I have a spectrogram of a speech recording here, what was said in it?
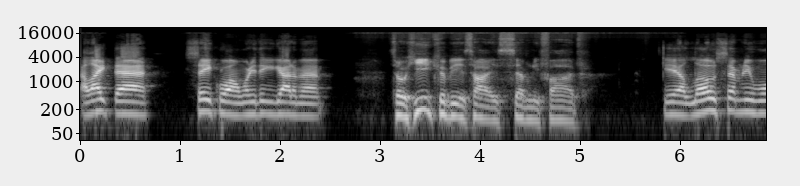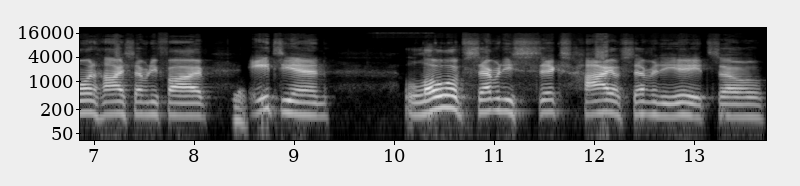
I like that. Saquon, what do you think you got him at? So he could be as high as 75. Yeah, low 71, high 75. Yeah. Etienne, low of 76, high of 78. So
